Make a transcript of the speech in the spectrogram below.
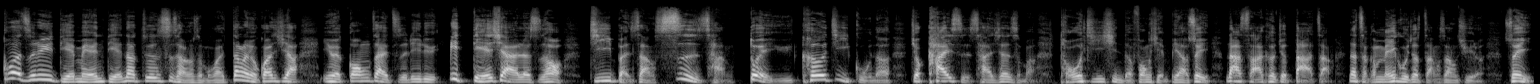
公债殖利率跌，美元跌，那这跟市场有什么关系？当然有关系啊，因为公债殖利率一跌下来的时候，基本上市场对于科技股呢就开始产生什么投机性的风险偏好，所以纳斯达克就大涨，那整个美股就涨上去了。所以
